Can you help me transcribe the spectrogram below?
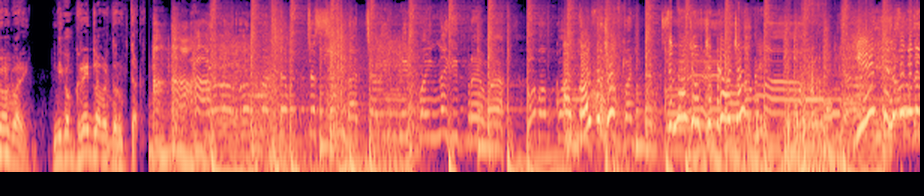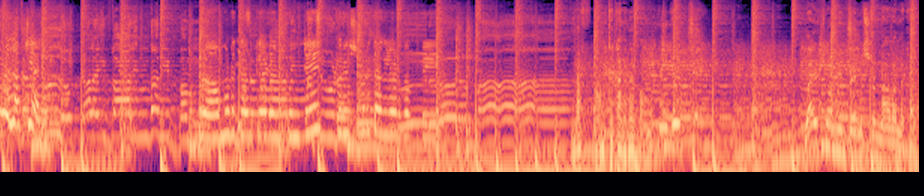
డోంట్ వరీ నీకు గ్రేట్ లవర్ దొరుకుతాడు. సింహ జోక్ చెప్పడం వచ్చా? ఏం తెలిసి నువ్వు లవ్ చేయాలి? రాముడు దొరికాడు అనుకుంటే కృష్ణుడు తగిలాడు పప్పి. లవ్ కొంతకాలమే బాగుంది లైఫ్లో నేను ప్రేమించడం నా వల్ల కాదు.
